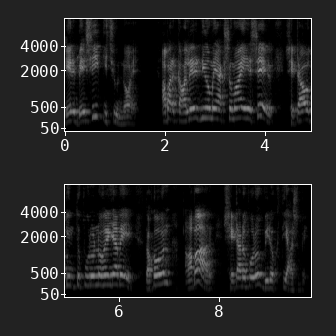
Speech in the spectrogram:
এর বেশি কিছু নয়। আবার কালের নিয়মে একসময় এসে সেটাও কিন্তু পূরণ হয়ে যাবে, তখন আবার সেটার ওপরও বিরক্তি আসবে।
